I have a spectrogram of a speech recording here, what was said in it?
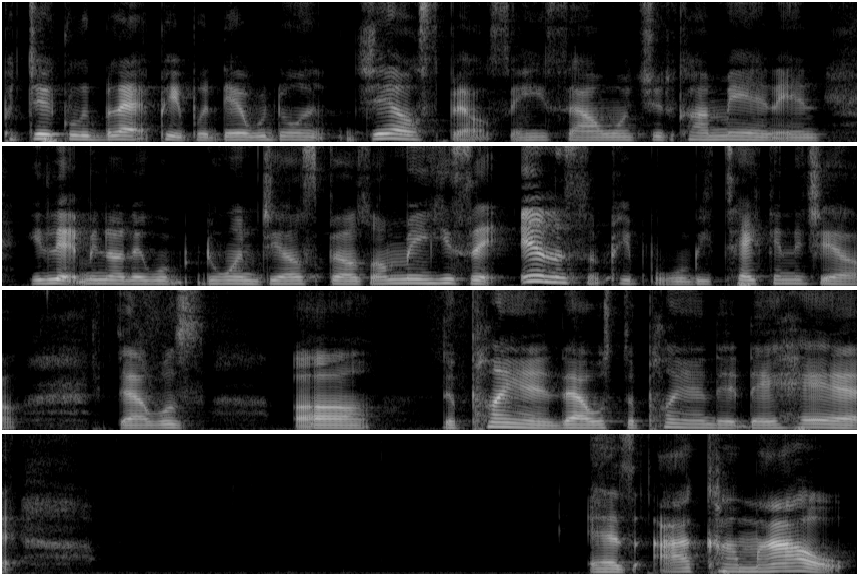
particularly black people. They were doing jail spells. And he said, I want you to come in. And he let me know they were doing jail spells on me. He said, innocent people will be taken to jail. That was uh, the plan. That was the plan that they had as I come out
